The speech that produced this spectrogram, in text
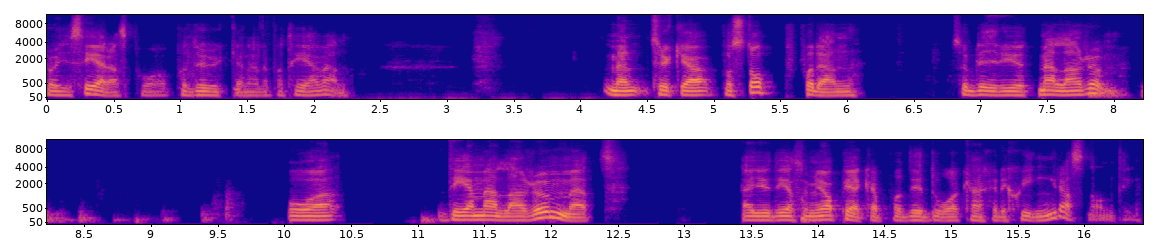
projiceras på, på duken eller på tvn. Men trycker jag på stopp på den så blir det ju ett mellanrum. Och det mellanrummet är ju det som jag pekar på, det är då kanske det skingras någonting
